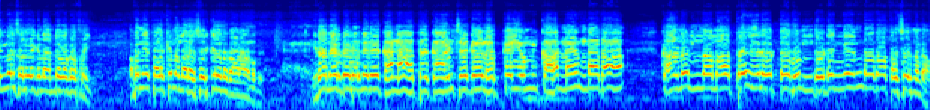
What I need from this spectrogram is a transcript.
നിങ്ങൾ ചെലവഴിക്കണം എന്റെ വക ഫ്രീ അപ്പൊ നീ തിളക്കുന്ന മാറാം ശരിക്കും ഒന്ന് കാണാം നമുക്ക്. ഇതാ നേരത്തെ പറഞ്ഞത് കാണാത്ത കാഴ്ചകളൊക്കെയും കാണേണ്ടതാ. കാണുന്ന മാത്രയിലോട്ടവും തുടങ്ങേണ്ടതാ. തലശ്ശേരുന്നുണ്ടോ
